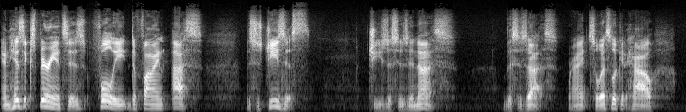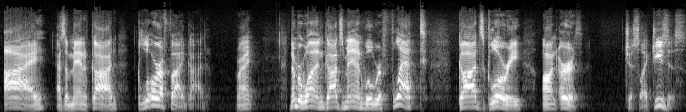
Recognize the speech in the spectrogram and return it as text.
and his experiences fully define us. This is Jesus. Jesus is in us. This is us, right? So let's look at how I, as a man of God, glorify God, right? Number one, God's man will reflect God's glory on earth, just like Jesus,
